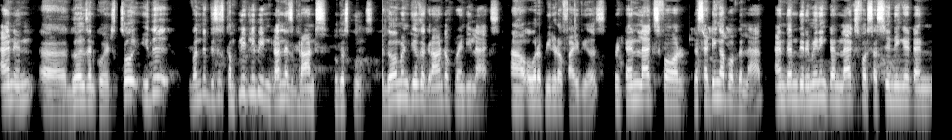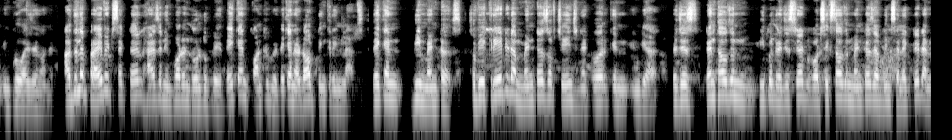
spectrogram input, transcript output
and in uh, girls and co-ed. So இது but this is completely being done as grants to the schools. The government gives a grant of 20 lakhs uh, over a period of five years, with 10 lakhs for the setting up of the lab, and then the remaining 10 lakhs for sustaining it and improvising on it. Adala private sector has an important role to play. They can contribute, they can adopt tinkering labs, they can be mentors. So we created a mentors of change network in India which is 10,000 people registered, about 6,000 mentors have been selected and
